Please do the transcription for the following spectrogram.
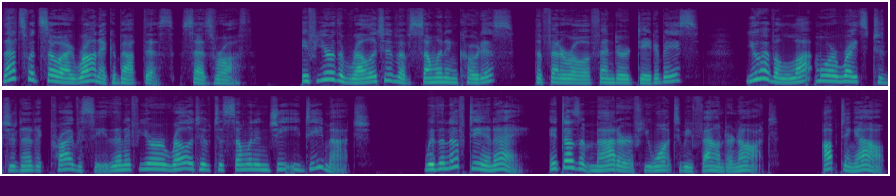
That's what's so ironic about this, says Roth. If you're the relative of someone in CODIS, the Federal Offender Database, you have a lot more rights to genetic privacy than if you're a relative to someone in GEDmatch. With enough DNA, it doesn't matter if you want to be found or not. Opting out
